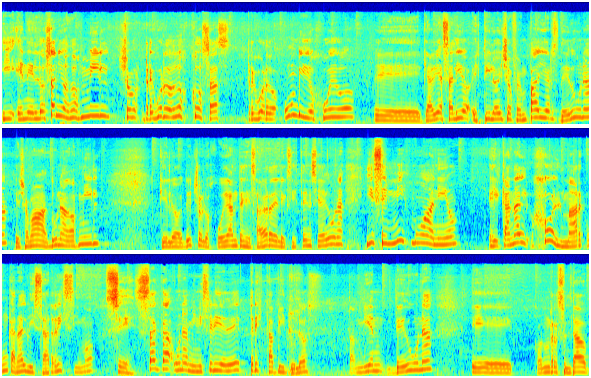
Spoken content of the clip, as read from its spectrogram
y en el- los años 2000 yo recuerdo dos cosas recuerdo un videojuego eh, que había salido estilo Age of Empires de Duna, que se llamaba Duna 2000, que lo, de hecho lo jugué antes de saber de la existencia de Duna, y ese mismo año el canal Hallmark, un canal bizarrísimo, Sí. saca una miniserie de tres capítulos, también de Duna, eh, con un resultado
